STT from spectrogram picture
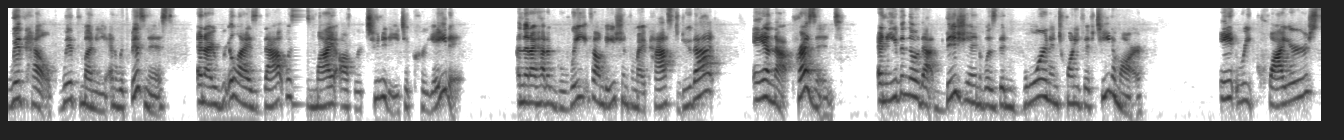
with health with money and with business and i realized that was my opportunity to create it and then i had a great foundation for my past to do that and that present and even though that vision was then born in 2015 amar it requires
